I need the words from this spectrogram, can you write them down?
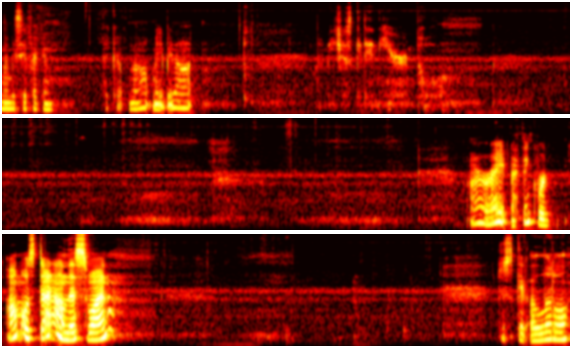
Let me see if I can pick up. No, maybe not. Let me just get in here and pull. All right, I think we're almost done on this one. Just get a little,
